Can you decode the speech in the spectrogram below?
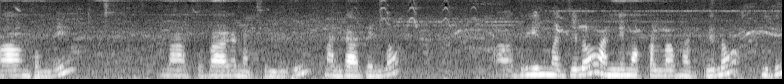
బాగుంటుంది. నాకు బాగా నచ్చింది ఇది మన గార్డెన్లో. గ్రీన్ మధ్యలో అన్ని మొక్కల్లో మధ్యలో ఇది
